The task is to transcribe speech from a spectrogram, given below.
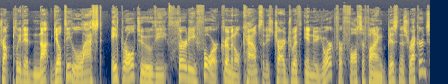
Trump pleaded not guilty last April to the 34 criminal counts that he's charged with in New York for falsifying business records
